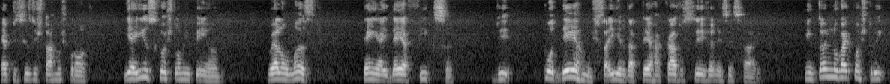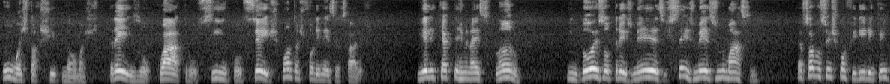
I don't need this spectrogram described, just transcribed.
É preciso estarmos prontos. E é isso que eu estou me empenhando. O Elon Musk tem a ideia fixa de podermos sair da Terra caso seja necessário. Então ele não vai construir uma Starship não, mas três, ou quatro, ou cinco, ou seis, quantas forem necessárias. E ele quer terminar esse plano em dois ou três meses, seis meses no máximo. É só vocês conferirem, quem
